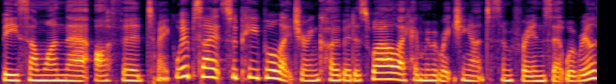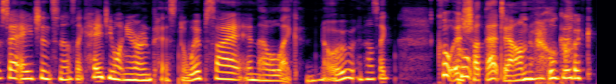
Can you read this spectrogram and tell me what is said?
be someone that offered to make websites for people, like during COVID as well. Like, I remember reaching out to some friends that were real estate agents and I was like, hey, do you want your own personal website? And they were like, no. And I was like, cool. And shut that down real good. quick.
